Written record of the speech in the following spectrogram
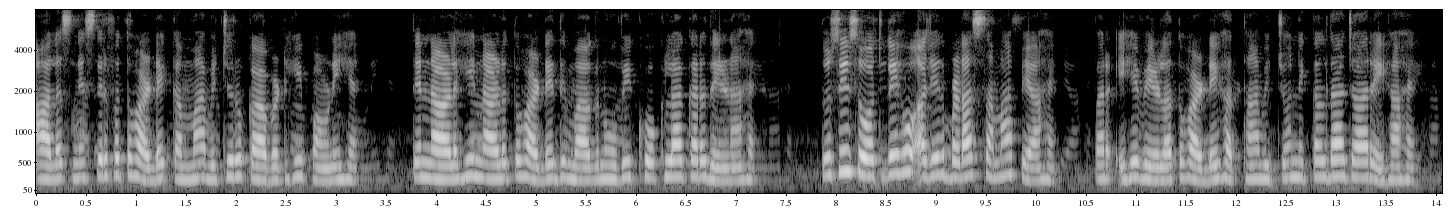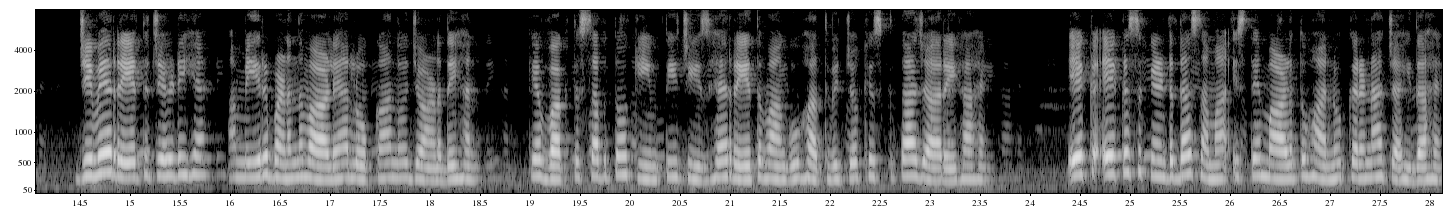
ਆਲਸ ਨੇ ਸਿਰਫ ਤੁਹਾਡੇ ਕੰਮਾਂ ਵਿੱਚ ਰੁਕਾਵਟ ਹੀ ਪਾਉਣੀ ਹੈ ਤੇ ਨਾਲ ਹੀ ਨਾਲ ਤੁਹਾਡੇ ਦਿਮਾਗ ਨੂੰ ਵੀ ਖੋਖਲਾ ਕਰ ਦੇਣਾ ਹੈ। ਤੁਸੀਂ ਸੋਚਦੇ ਹੋ ਅਜੇ ਬੜਾ ਸਮਾਂ ਪਿਆ ਹੈ, ਪਰ ਇਹ ਵੇਲਾ ਤੁਹਾਡੇ ਹੱਥਾਂ ਵਿੱਚੋਂ ਨਿਕਲਦਾ ਜਾ ਰਿਹਾ ਹੈ। ਜਿਵੇਂ ਰੇਤ ਜਿਹੜੀ ਹੈ, ਅਮੀਰ ਬਣਨ ਵਾਲਿਆਂ ਲੋਕਾਂ ਨੂੰ ਜਾਣਦੇ ਹਨ। ਕਿ ਵਕਤ ਸਭ ਤੋਂ ਕੀਮਤੀ ਚੀਜ਼ ਹੈ, ਰੇਤ ਵਾਂਗੂ ਹੱਥ ਵਿੱਚੋਂ ਖਿਸਕਦਾ ਜਾ ਰਿਹਾ ਹੈ। ਇੱਕ ਇੱਕ ਸਕਿੰਟ ਦਾ ਸਮਾਂ ਇਸਤੇਮਾਲ ਤੁਹਾਨੂੰ ਕਰਨਾ ਚਾਹੀਦਾ ਹੈ।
